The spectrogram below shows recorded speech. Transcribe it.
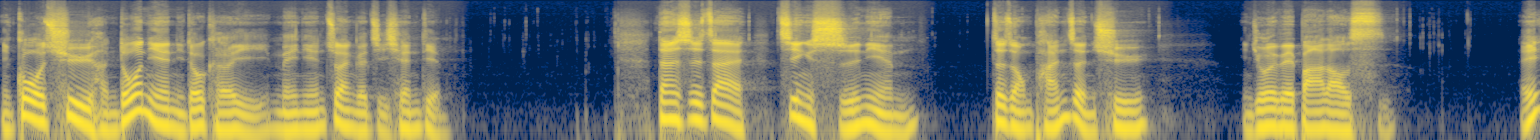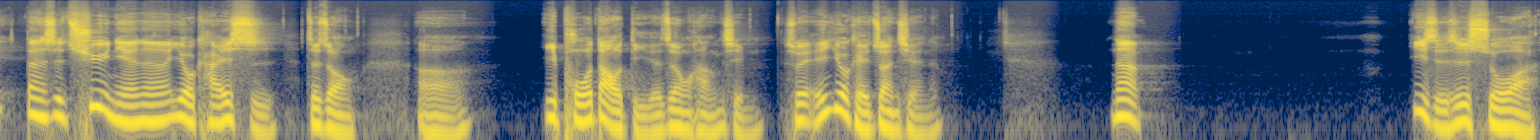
你过去很多年你都可以每年赚个几千点。但是在近十年这种盘整区，你就会被扒到死。哎，但是去年呢又开始这种呃一波到底的这种行情。所以，哎，又可以赚钱了。那意思是说啊，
